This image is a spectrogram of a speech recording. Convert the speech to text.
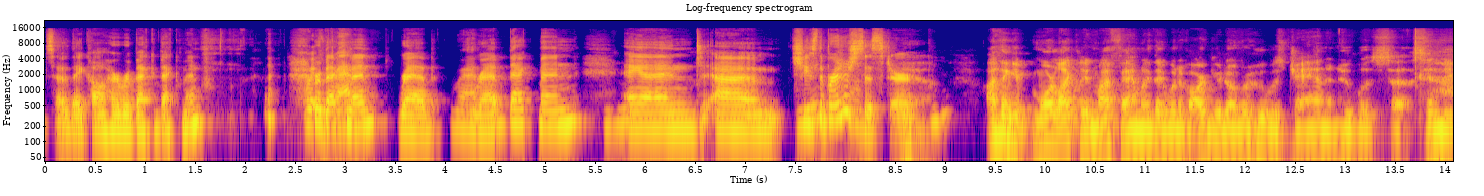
so they call her Rebecca Beckman. Wait, Rebecca Reb Reb. Reb Beckman, Mhm. and um, she's the British sister. Yeah. I think it, more likely in my family they would have argued over who was Jan and who was uh, Cindy.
